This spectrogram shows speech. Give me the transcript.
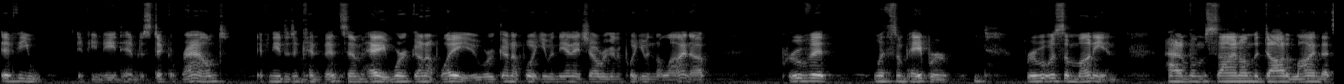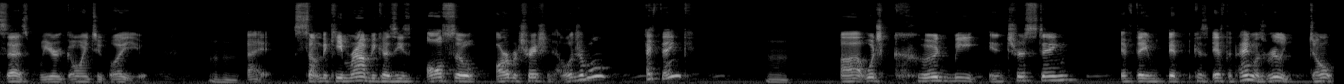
if he if you need him to stick around. If you needed to convince him, hey, we're gonna play you. We're gonna put you in the NHL. We're gonna put you in the lineup. Prove it with some paper. Prove it with some money, and have him sign on the dotted line that says we are going to play you. Mm-hmm. I, something to keep him around because he's also arbitration eligible. I think, mm. uh, which could be interesting if they if, because if the Penguins really don't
